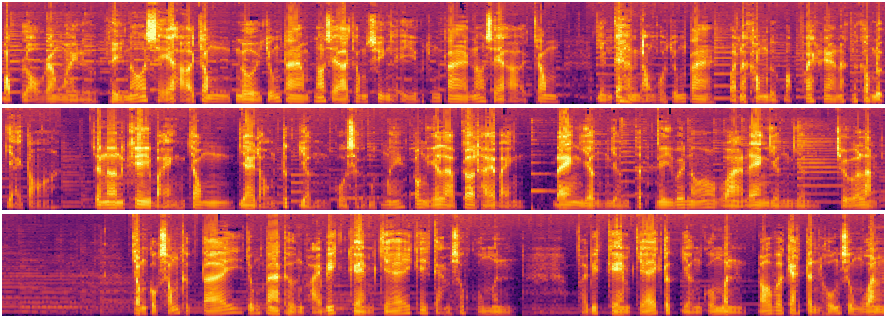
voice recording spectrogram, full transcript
bộc lộ ra ngoài được thì nó sẽ ở trong người chúng ta, nó sẽ ở trong suy nghĩ của chúng ta, nó sẽ ở trong những cái hành động của chúng ta và nó không được bộc phát ra, nó không được giải tỏa. Cho nên khi bạn trong giai đoạn tức giận của sự mất mát, có nghĩa là cơ thể bạn đang dần dần thích nghi với nó và đang dần dần chữa lành. Trong cuộc sống thực tế, chúng ta thường phải biết kềm chế cái cảm xúc của mình, phải biết kềm chế tức giận của mình đối với các tình huống xung quanh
